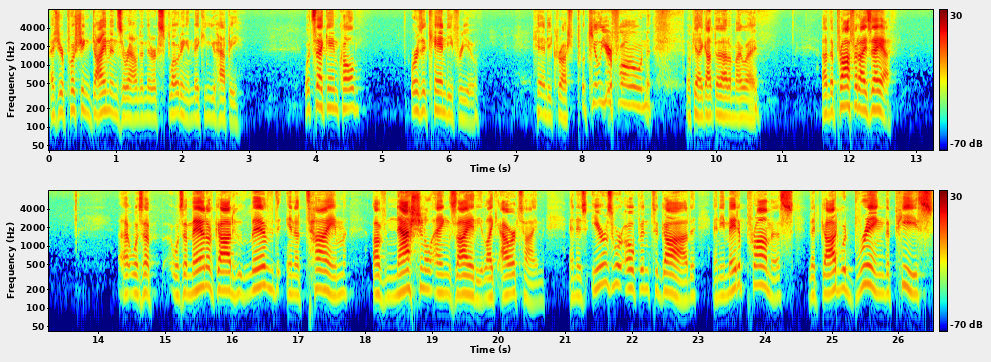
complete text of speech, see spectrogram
as you're pushing diamonds around and they're exploding and making you happy. What's that game called? Or is it Candy for you? Candy Crush. Peculiar phone. Okay, I got that out of my way. Uh, the prophet Isaiah uh, was a, was a man of God who lived in a time of national anxiety like our time. And his ears were open to God, and he made a promise that God would bring the peace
